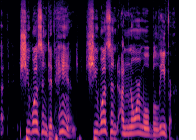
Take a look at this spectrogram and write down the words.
Uh, she wasn't at hand, she wasn't a normal believer.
